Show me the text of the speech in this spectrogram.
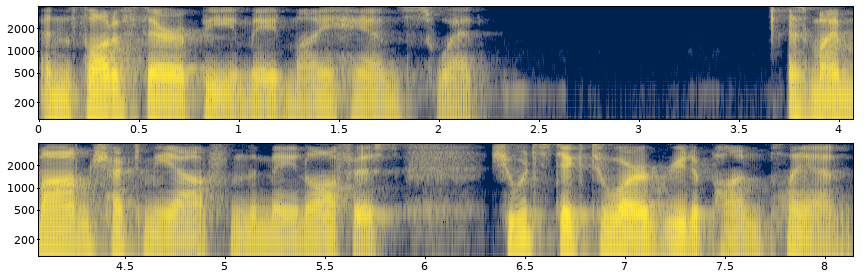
and the thought of therapy made my hands sweat. As my mom checked me out from the main office, she would stick to our agreed upon plan,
